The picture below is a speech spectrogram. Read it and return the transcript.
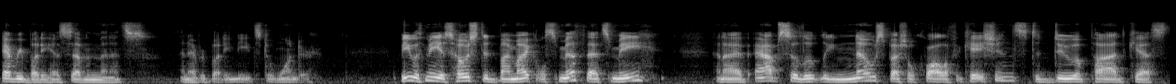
Everybody has seven minutes, and everybody needs to wonder. Be With Me is hosted by Michael Smith, that's me, and I have absolutely no special qualifications to do a podcast.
